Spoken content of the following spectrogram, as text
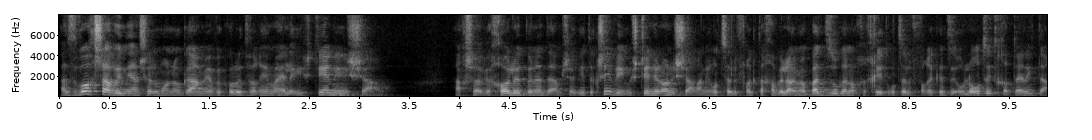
עזבו עכשיו עניין של מונוגמיה וכל הדברים האלה, אשתי אני נשאר. עכשיו, יכול להיות בן אדם שיגיד, תקשיבי, אם אשתי אני לא נשאר, אני רוצה לפרק את החבילה, אם הבת זוג הנוכחית רוצה לפרק את זה, או לא רוצה להתחתן איתה.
